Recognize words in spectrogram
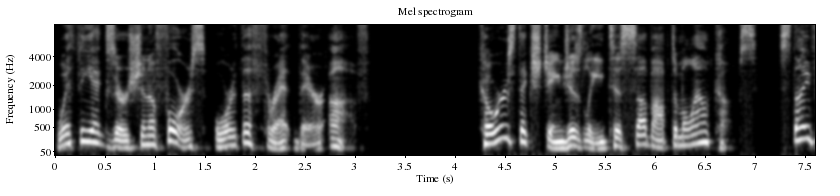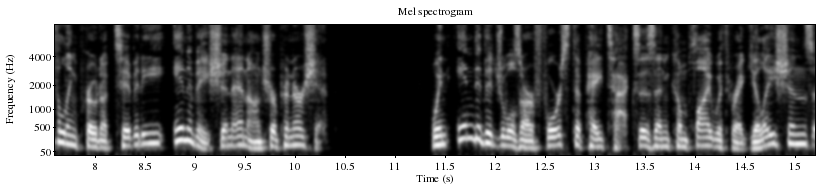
with the exertion of force or the threat thereof. Coerced exchanges lead to suboptimal outcomes, stifling productivity, innovation, and entrepreneurship. When individuals are forced to pay taxes and comply with regulations,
